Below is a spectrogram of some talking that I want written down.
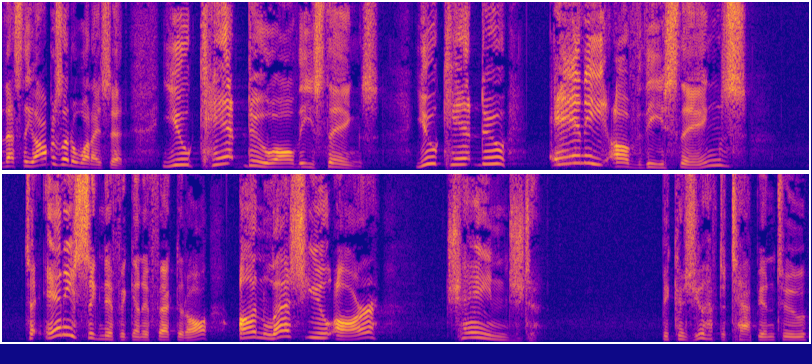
that's the opposite of what I said. You can't do all these things. You can't do any of these things to any significant effect at all unless you are changed. Because you have to tap into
